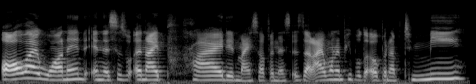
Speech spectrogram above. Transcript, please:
all I wanted, and this is and I prided myself in this, is that I wanted people to open up to me.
